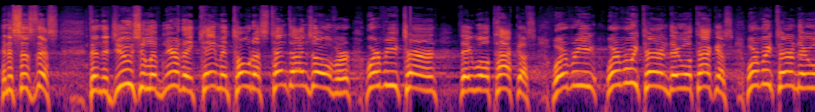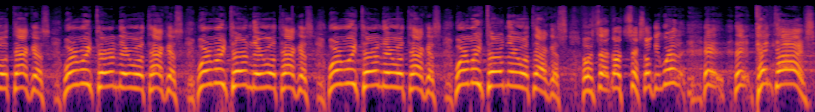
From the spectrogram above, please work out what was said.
And it says this Then the Jews who lived near them came and told us 10 times over, wherever you turn, they will attack us. Wherever, you, wherever we turn, they will attack us. Wherever we turn, they will attack us. Wherever we turn, they will attack us. Wherever we turn, they will attack us. Wherever we turn, they will attack us. Wherever we turn, they will attack us. Oh, What's that? Oh, That's six. Okay, where, eh, eh, eh, 10 times.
